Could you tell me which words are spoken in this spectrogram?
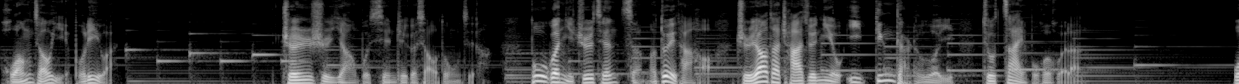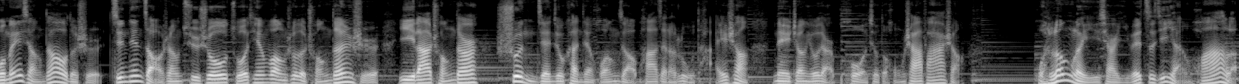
黄角也不例外。真是养不亲这个小东西啊！不管你之前怎么对它好，只要它察觉你有一丁点的恶意，就再也不会回来了。我没想到的是，今天早上去收昨天忘收的床单时，一拉床单，瞬间就看见黄角趴在了露台上那张有点破旧的红沙发上。我愣了一下，以为自己眼花了，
